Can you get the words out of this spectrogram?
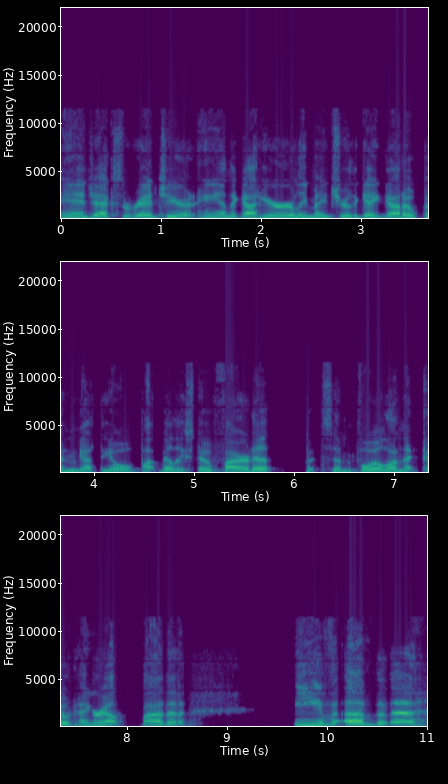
and Jack's the ranch here at hand that got here early, made sure the gate got open, got the old potbelly stove fired up, put some foil on that coat hanger out by the eve of the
